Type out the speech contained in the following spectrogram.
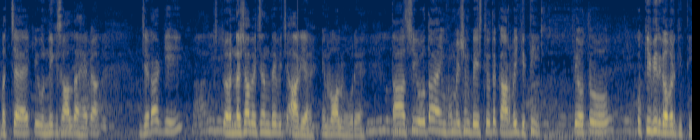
ਬੱਚਾ ਹੈ ਕਿ 19 ਕੁ ਸਾਲ ਦਾ ਹੈਗਾ, ਜਿਹੜਾ ਕਿ ਨਸ਼ਾ ਵੇਚਣ ਦੇ ਵਿੱਚ ਆ ਗਿਆ ਇਨਵੋਲਵ ਹੋ ਰਿਹਾ ਤਾਂ ਅਸੀਂ ਉਹ ਤਾਂ ਇਨਫੋਰਮੇਸ਼ਨ ਬੇਸ ਤੇ ਉਹ ਤੇ ਕਾਰਵਾਈ ਕੀਤੀ ਤੇ ਉਹ ਤੋਂ ਕੁੱਕੀ ਵੀ ਰਿਕਵਰ ਕੀਤੀ।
